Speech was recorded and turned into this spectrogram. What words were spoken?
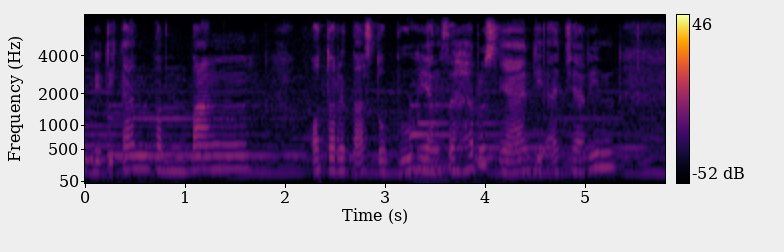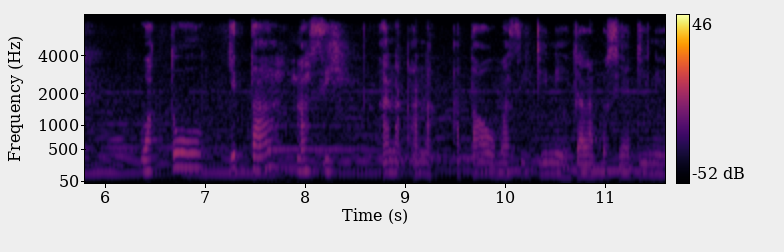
pendidikan tentang otoritas tubuh yang seharusnya diajarin waktu kita masih anak-anak atau masih dini dalam usia dini.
